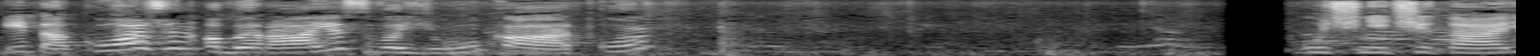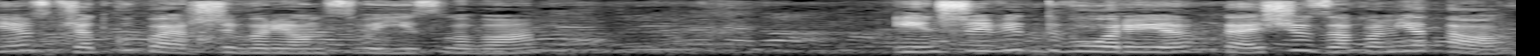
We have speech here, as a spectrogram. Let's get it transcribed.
І так кожен обирає свою картку. Учні читає спочатку перший варіант свої слова. Інший відтворює те, що запам'ятав.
